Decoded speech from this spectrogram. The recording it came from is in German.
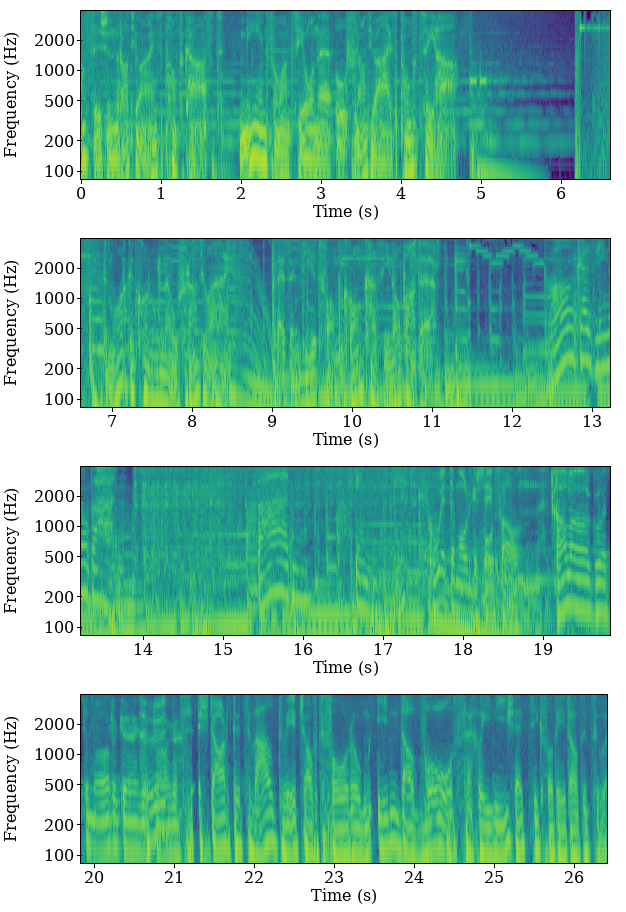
Das ist ein Radio 1 Podcast. Mehr Informationen auf radio1.ch. Die Morgenkolumne auf Radio 1 präsentiert vom Grand Casino Baden. Grand Casino Baden. Baden im Glück. Guten Morgen, Stefan. Hallo, guten Morgen. Guten Morgen. Heute startet das Weltwirtschaftsforum in Davos. Eine kleine Einschätzung von dir dazu.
